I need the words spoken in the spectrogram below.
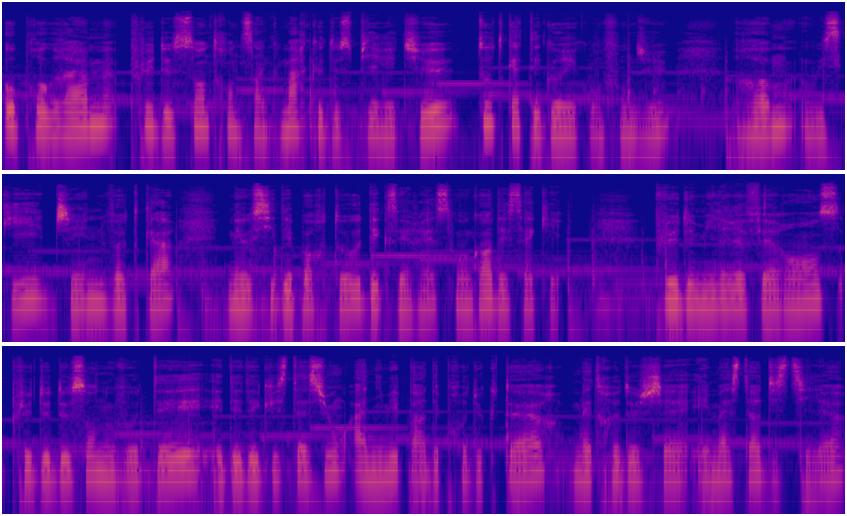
Au programme, plus de 135 marques de spiritueux, toutes catégories confondues, rhum, whisky, gin, vodka, mais aussi des portos, des xérès ou encore des sakés. Plus de 1000 références, plus de 200 nouveautés et des dégustations animées par des producteurs, maîtres de chais et master distilleurs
